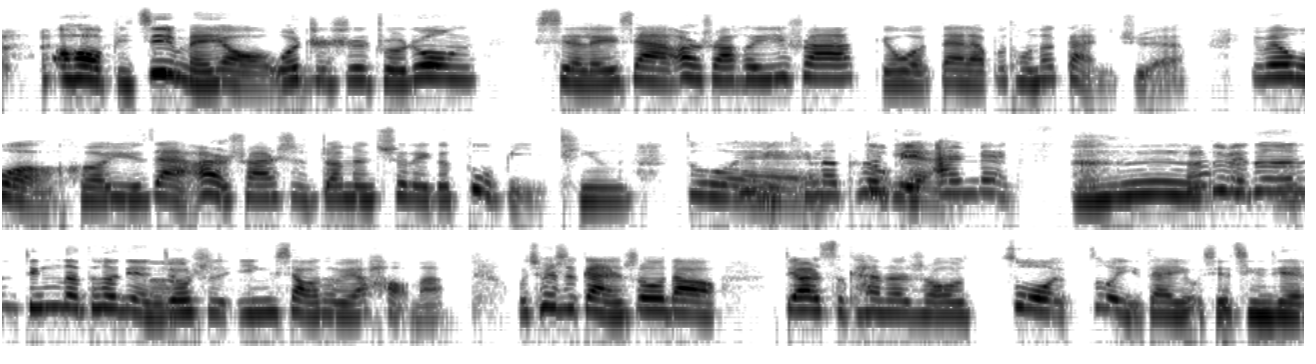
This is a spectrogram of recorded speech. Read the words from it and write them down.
哦，笔记没有，我只是着重写了一下二刷和一刷给我带来不同的感觉，因为我和鱼在二刷是专门去了一个杜比厅，对杜比厅的特点 IMAX，嗯，杜比 特厅的特点嗯就是音效特别好嘛。我确实感受到第二次看的时候，座座椅在有些情节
